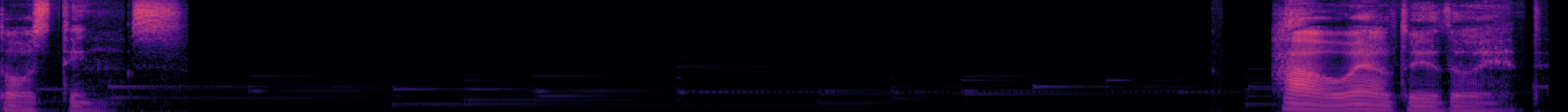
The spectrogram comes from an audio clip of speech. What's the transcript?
those things? How well do you do it?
